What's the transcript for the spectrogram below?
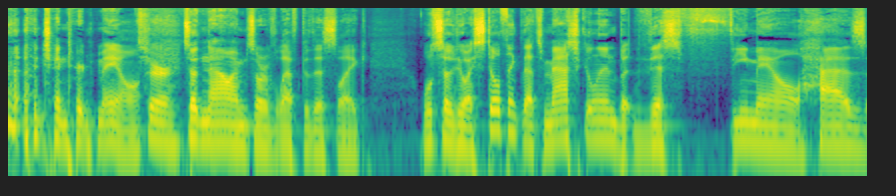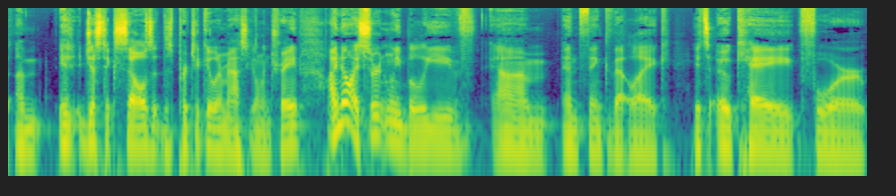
a gendered male. Sure. So now I'm sort of left with this like, well, so do I still think that's masculine, but this female has um it just excels at this particular masculine trait. I know I certainly believe um and think that like it's okay for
